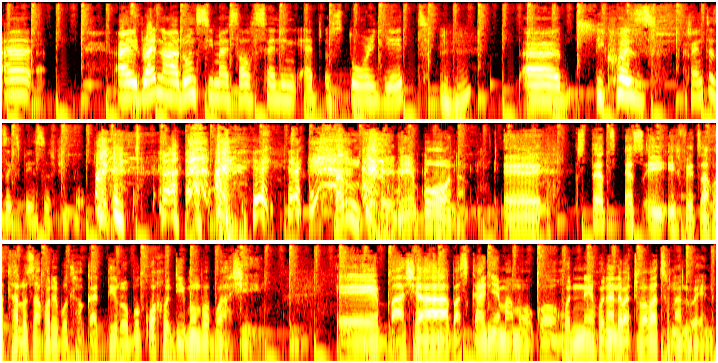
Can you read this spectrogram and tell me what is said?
uh I right now I don't see myself selling at a store yet. Uh because rent is expensive people ta re utlwegene bona. Um stats sa e fetsa go tlhalosa gore botlhoka tiro bo kwa godimo ba bašweng um bašwa ba se ka nyema moko gonne go na le batho ba ba tshwanang le wena.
